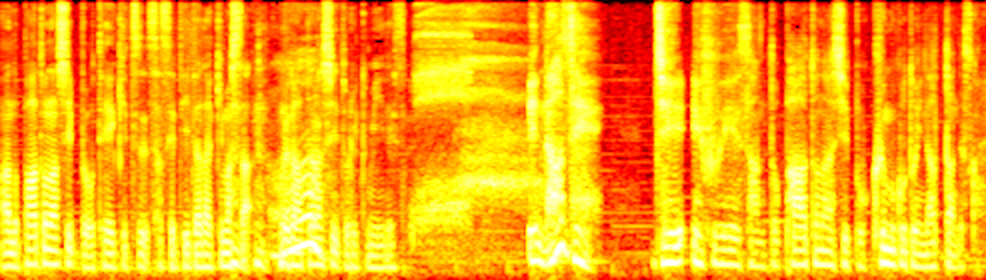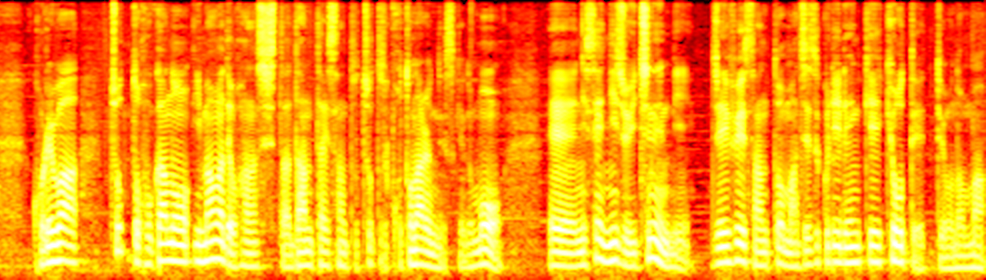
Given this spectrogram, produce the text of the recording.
あのパートナーシップを締結させていただきました、これが新しい取り組みです。えなぜ JFA さんとパートナーシップを組むことになったんですか？これはちょっと他の今までお話しした団体さんとちょっと異なるんですけども、えー2021年に JFA さんとまちづくり連携協定っていうものをまあ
